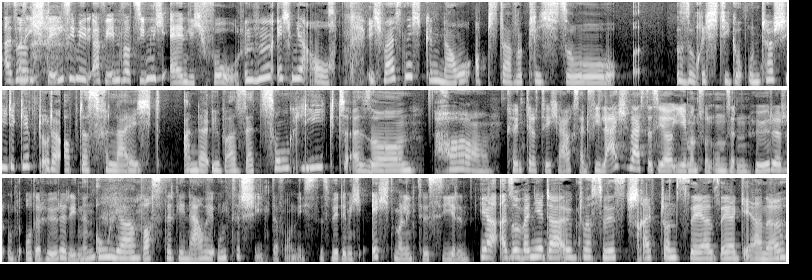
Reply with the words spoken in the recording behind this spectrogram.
also, also, ich stelle sie mir auf jeden Fall ziemlich ähnlich vor. Mhm, ich mir auch. Ich weiß nicht genau, ob es da wirklich so so richtige Unterschiede gibt oder ob das vielleicht an der Übersetzung liegt. Also oh, könnte natürlich auch sein. Vielleicht weiß das ja jemand von unseren Hörern oder Hörerinnen, oh ja. was der genaue Unterschied davon ist. Das würde mich echt mal interessieren. Ja, also wenn ihr da irgendwas wisst, schreibt uns sehr, sehr gerne.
